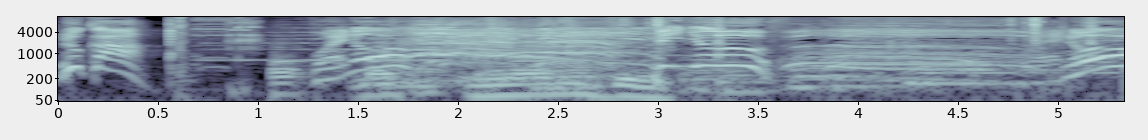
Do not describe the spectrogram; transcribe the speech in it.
¡Luca! Bueno. ¡Piñu! Bueno.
